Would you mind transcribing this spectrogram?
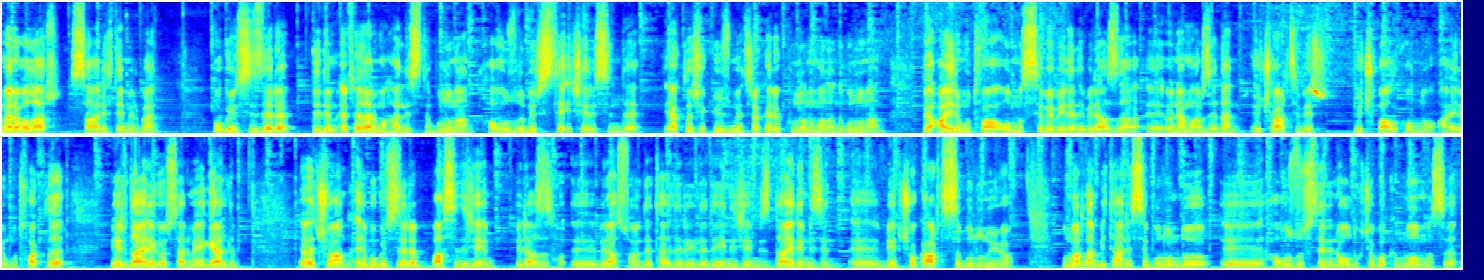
merhabalar, Salih Demir ben. Bugün sizlere Didim Efeler Mahallesi'nde bulunan havuzlu bir site içerisinde yaklaşık 100 metrekare kullanım alanı bulunan ve ayrı mutfağı olması sebebiyle de biraz daha e, önem arz eden 3 artı 1, 3 balkonlu ayrı mutfaklı bir daire göstermeye geldim. Evet şu an e, bugün sizlere bahsedeceğim biraz e, biraz sonra detaylarıyla değineceğimiz dairemizin e, birçok artısı bulunuyor. Bunlardan bir tanesi bulunduğu e, havuzlu sitenin oldukça bakımlı olması.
